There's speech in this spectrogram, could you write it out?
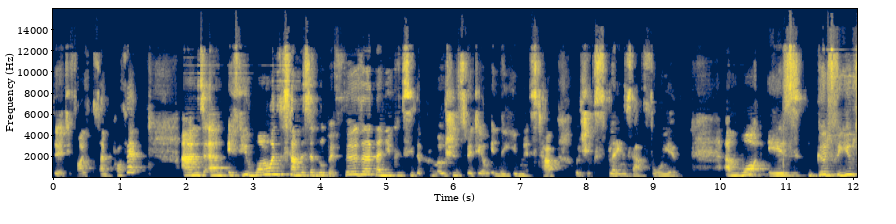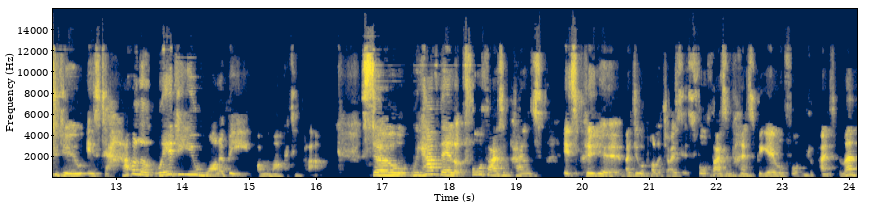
the 35% profit. And um, if you want to understand this a little bit further, then you can see the promotions video in the units tab, which explains that for you. And what is good for you to do is to have a look where do you want to be on the marketing plan? So we have there, look, £4,000 it's per year. I do apologise. It's four thousand pounds per year or four hundred pounds per month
